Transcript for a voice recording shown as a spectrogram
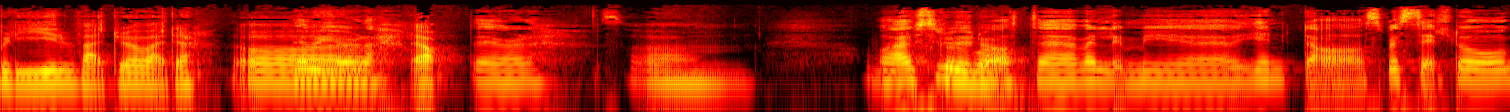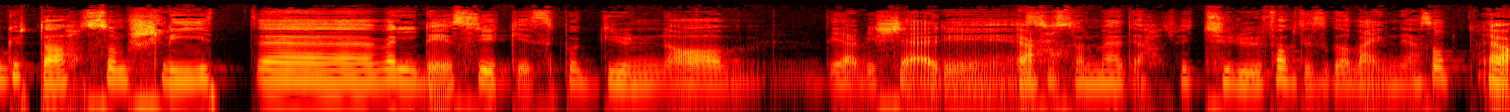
blir verre og verre. Og, Det gjør det. Ja. Det gjør det. Så, um, Og jeg tror at det er veldig mye jenter, spesielt og gutter, som sliter eh, veldig psykisk pga. det vi ser i Ja. sosiale medier. Vi tror faktisk at verden er sånn. Ja.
